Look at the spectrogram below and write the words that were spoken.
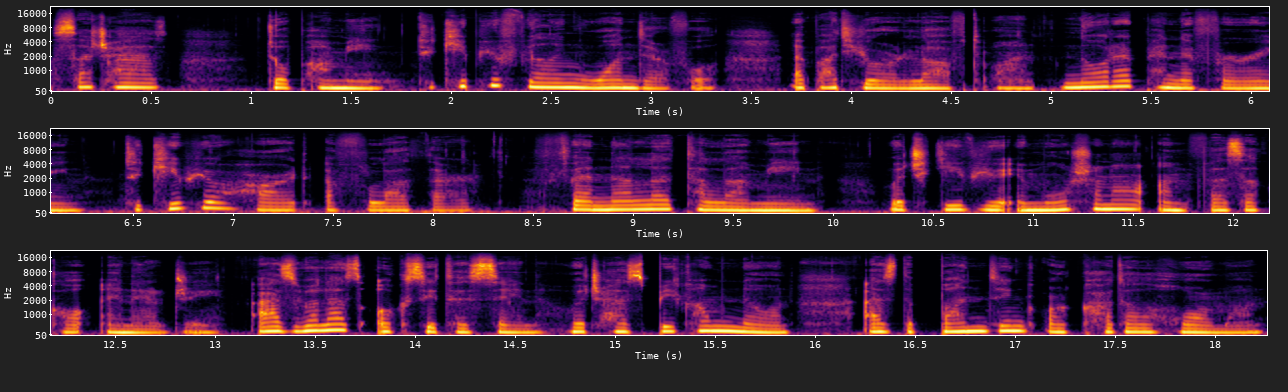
such as dopamine to keep you feeling wonderful about your loved one, norepinephrine to keep your heart aflutter, phenylethylamine which give you emotional and physical energy, as well as oxytocin, which has become known as the bonding or cuddle hormone.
